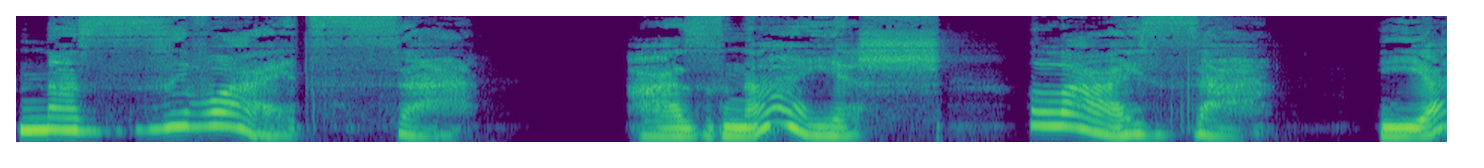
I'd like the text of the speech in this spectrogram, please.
называется. А знаешь, Лайза, я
